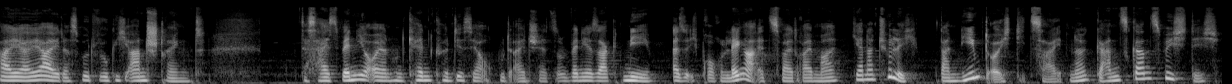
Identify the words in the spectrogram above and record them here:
hei, hei, hei, das wird wirklich anstrengend. Das heißt, wenn ihr euren Hund kennt, könnt ihr es ja auch gut einschätzen. Und wenn ihr sagt, nee, also ich brauche länger als zwei, dreimal, ja natürlich, dann nehmt euch die Zeit, ne? Ganz, ganz wichtig.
